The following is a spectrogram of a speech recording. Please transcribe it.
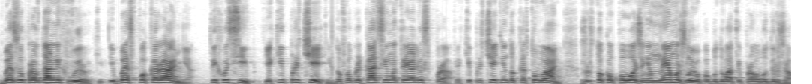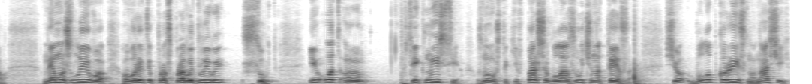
без виправдальних вироків і без покарання тих осіб, які причетні до фабрикації матеріалів справ, які причетні до катувань, жорстокого поводження, неможливо побудувати правову державу. Неможливо говорити про справедливий суд. І от е, в цій книжці знову ж таки вперше була озвучена теза, що було б корисно нашій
